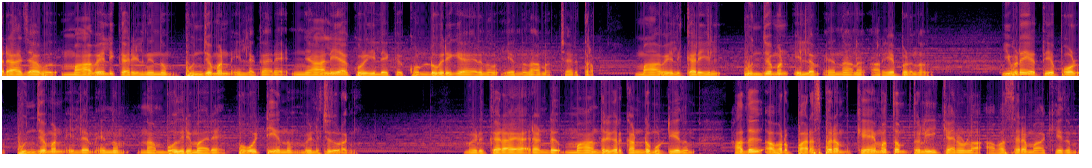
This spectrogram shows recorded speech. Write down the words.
രാജാവ് മാവേലിക്കരയിൽ നിന്നും പുഞ്ചമൺ ഇല്ലക്കാരെ ഞാലിയാക്കുഴിയിലേക്ക് കൊണ്ടുവരികയായിരുന്നു എന്നതാണ് ചരിത്രം. മാവേലിക്കരയിൽ പുഞ്ചമൺ ഇല്ലം എന്നാണ് അറിയപ്പെടുന്നത്. ഇവിടെ എത്തിയപ്പോൾ പുഞ്ചമൺ ഇല്ലം എന്നും നമ്പൂതിരിമാരെ പോറ്റി എന്നും വിളിച്ചു തുടങ്ങി. മിടുക്കരായ രണ്ട് മാന്ത്രികർ കണ്ടുമുട്ടിയതും അത് അവർ പരസ്പരം കേമത്വം തെളിയിക്കാനുള്ള അവസരമാക്കിയതും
